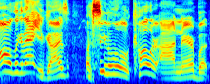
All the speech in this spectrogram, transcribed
Oh, look at that, you guys. I've seen a little color on there, but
